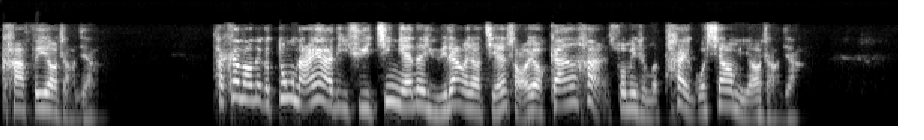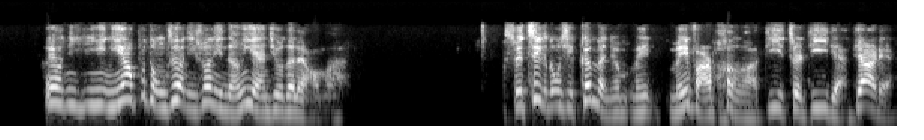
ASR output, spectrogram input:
咖啡要涨价。他看到那个东南亚地区今年的雨量要减少，要干旱，说明什么？泰国香米要涨价。哎呦，你你你要不懂这，你说你能研究得了吗？所以这个东西根本就没没法碰啊。第一，这是第一点。第二点，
